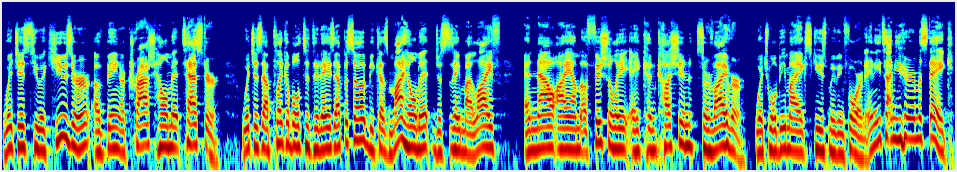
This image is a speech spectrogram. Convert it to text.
which is to accuse her of being a crash helmet tester, which is applicable to today's episode because my helmet just saved my life. And now I am officially a concussion survivor, which will be my excuse moving forward. Anytime you hear a mistake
